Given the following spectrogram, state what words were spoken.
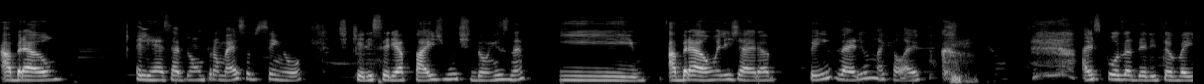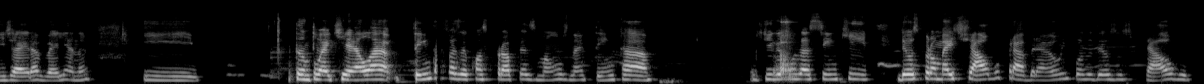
Abraão ele recebe uma promessa do Senhor de que ele seria pai de multidões, né? E Abraão ele já era bem velho naquela época. A esposa dele também já era velha, né? E tanto é que ela tenta fazer com as próprias mãos, né? Tenta digamos assim que Deus promete algo para Abraão e quando Deus nos promete algo,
